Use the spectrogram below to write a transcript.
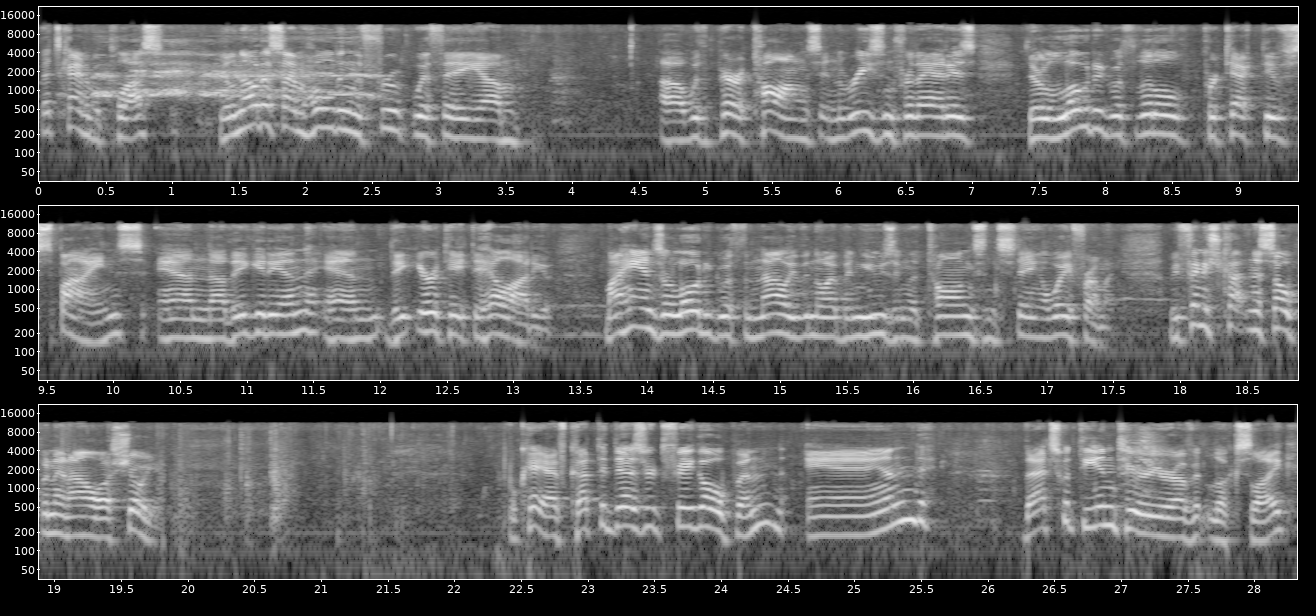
that's kind of a plus. You'll notice I'm holding the fruit with a um, uh, with a pair of tongs and the reason for that is they're loaded with little protective spines and uh, they get in and they irritate the hell out of you. My hands are loaded with them now even though I've been using the tongs and staying away from it. We finish cutting this open and I'll uh, show you. Okay, I've cut the desert fig open and that's what the interior of it looks like.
